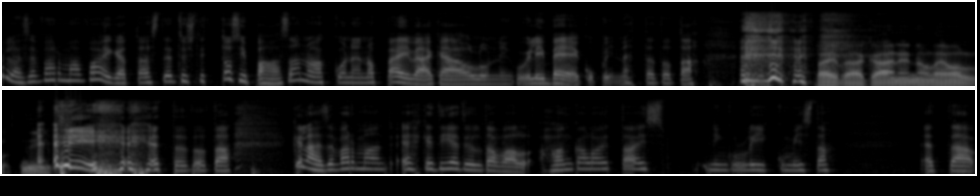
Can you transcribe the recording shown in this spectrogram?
kyllä se varmaan vaikeuttaa. Se tietysti tosi paha sanoa, kun en ole päivääkään ollut niin kuin yli B-kupin. Että tota... Päivääkään en ole ollut, niin. niin, että tota, kyllähän se varmaan ehkä tietyllä tavalla hankaloittaisi niin kuin liikkumista. Että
